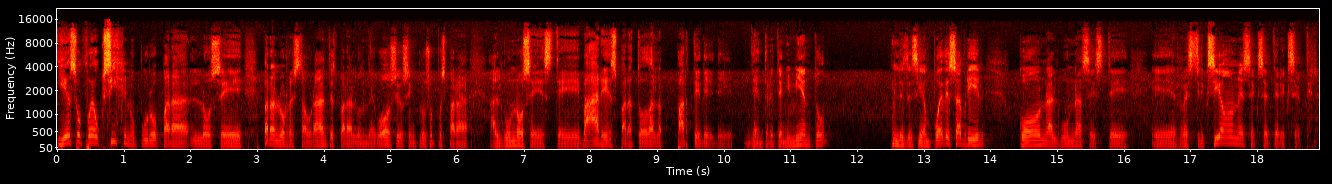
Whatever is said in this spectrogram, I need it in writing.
y eso fue oxígeno puro para los eh, para los restaurantes para los negocios incluso pues para algunos este bares para toda la parte de, de, entretenimiento. Les decían puedes abrir con algunas este eh, restricciones etcétera etcétera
